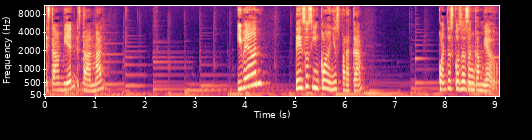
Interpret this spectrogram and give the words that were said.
¿Estaban bien? ¿Estaban mal? Y vean, de esos cinco años para acá, cuántas cosas han cambiado.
